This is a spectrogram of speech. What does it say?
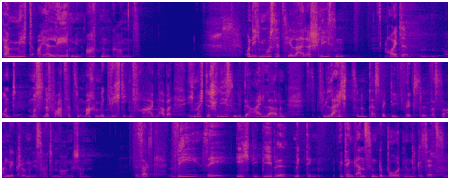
damit euer Leben in Ordnung kommt. Und ich muss jetzt hier leider schließen heute und muss eine Fortsetzung machen mit wichtigen Fragen, aber ich möchte schließen mit der Einladung, vielleicht zu einem Perspektivwechsel, was so angeklungen ist heute Morgen schon. Du sagst, wie sehe ich die Bibel mit den, mit den ganzen Geboten und Gesetzen?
